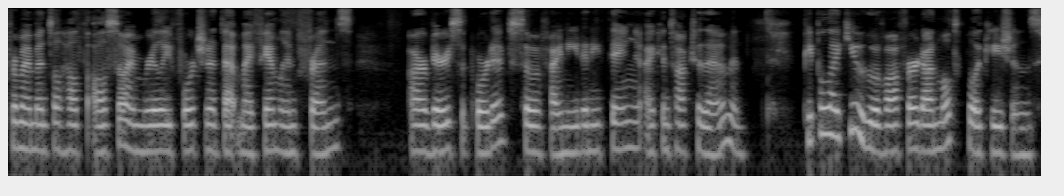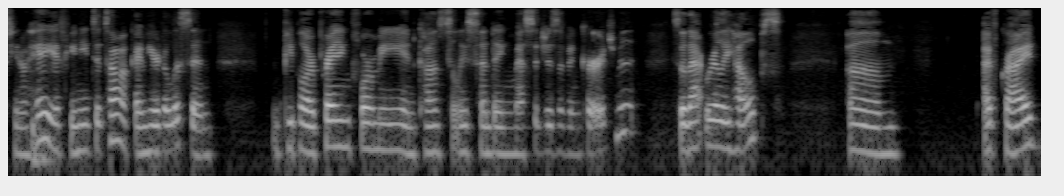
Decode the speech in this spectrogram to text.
For my mental health, also, I'm really fortunate that my family and friends are very supportive. So if I need anything, I can talk to them. And people like you who have offered on multiple occasions, you know, hey, if you need to talk, I'm here to listen. People are praying for me and constantly sending messages of encouragement. So that really helps. Um, I've cried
